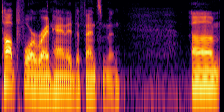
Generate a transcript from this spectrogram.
top four right-handed defenseman. Um,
